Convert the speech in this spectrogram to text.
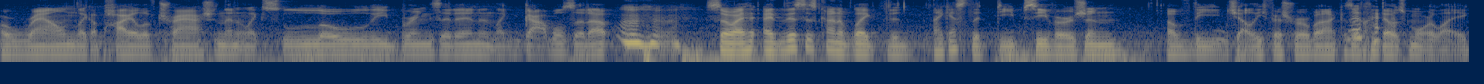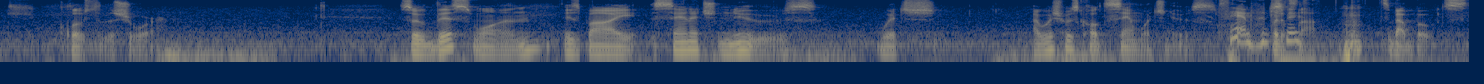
around like a pile of trash and then it like slowly brings it in and like gobbles it up. Mm-hmm. So I, I this is kind of like the I guess the deep sea version of the jellyfish robot because I think that was more like close to the shore. So this one is by Saanich News, which I wish it was called Sandwich News, Sandwich but it's news. not. It's about boats,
